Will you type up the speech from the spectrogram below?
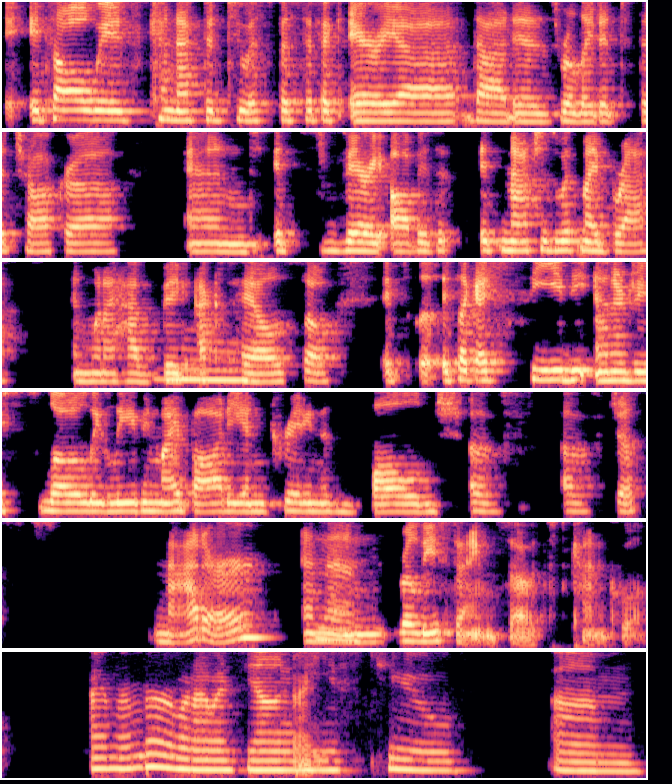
it's always connected to a specific area that is related to the chakra and it's very obvious it, it matches with my breath and when I have big mm. exhales. So it's it's like I see the energy slowly leaving my body and creating this bulge of of just matter and yeah. then releasing. So it's kind of cool. I remember when I was young, I used to um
